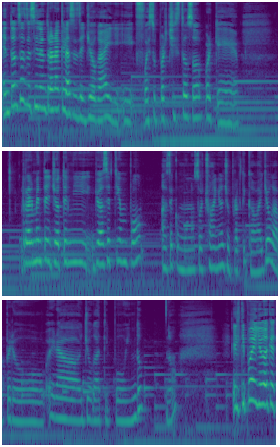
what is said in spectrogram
Entonces decido entrar a clases de yoga y, fue súper chistoso porque realmente yo tenía, yo hace tiempo, hace como unos ocho años yo practicaba yoga, pero era yoga tipo hindú, ¿no? El tipo de yoga que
